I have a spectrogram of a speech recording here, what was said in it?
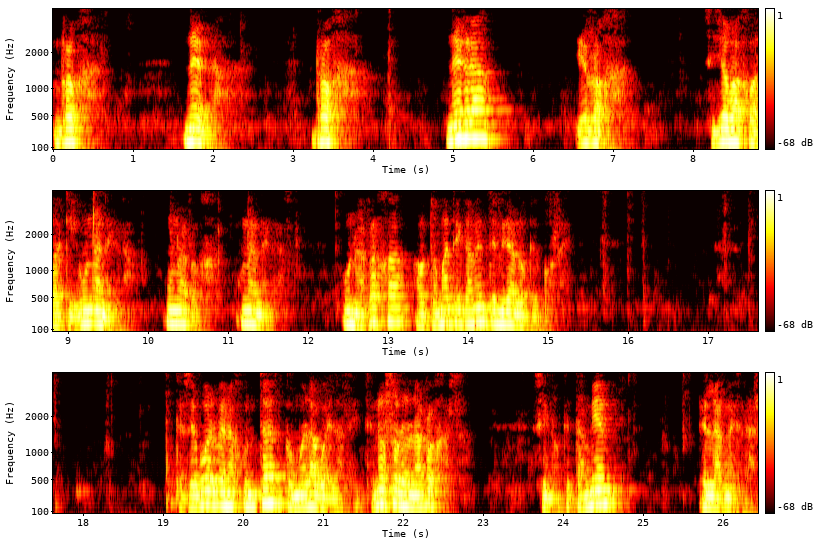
roja, negra, roja, negra y roja. Si yo bajo aquí una negra, una roja, una negra, una roja, automáticamente mira lo que ocurre. Que se vuelven a juntar como el agua y el aceite, no solo en las rojas, sino que también en las negras.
